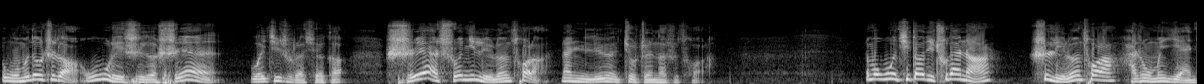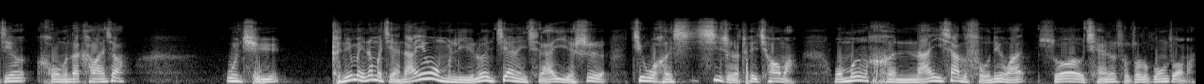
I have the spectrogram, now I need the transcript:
我们都知道，物理是一个实验为基础的学科，实验说你理论错了，那你理论就真的是错了。那么问题到底出在哪儿？是理论错了，还是我们眼睛和我们在开玩笑？问题。肯定没那么简单，因为我们理论建立起来也是经过很细细致的推敲嘛，我们很难一下子否定完所有前人所做的工作嘛。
